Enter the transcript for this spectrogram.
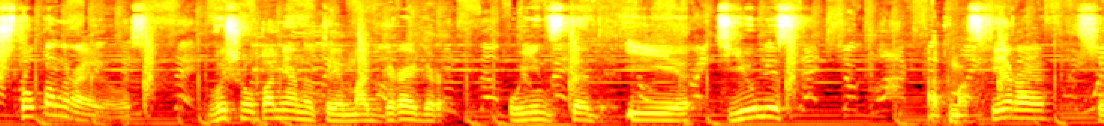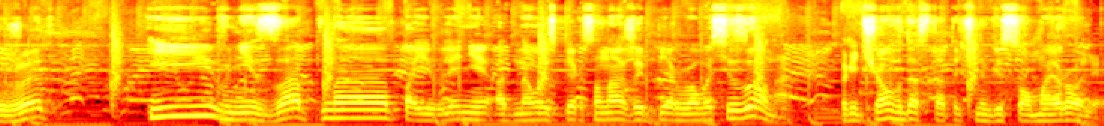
Что понравилось? Вышеупомянутые МакГрегор, Уинстед и Тьюлис, атмосфера, сюжет и внезапно появление одного из персонажей первого сезона, причем в достаточно весомой роли.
